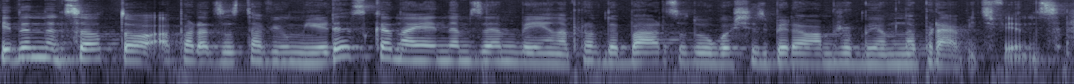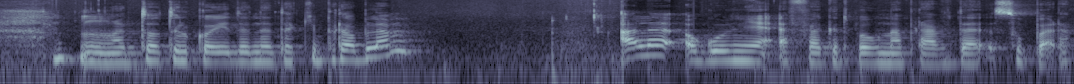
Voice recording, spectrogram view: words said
Jedyne co, to aparat zostawił mi ryskę na jednym zębie, ja naprawdę bardzo długo się zbierałam, żeby ją naprawić, więc mm, to tylko jedyny taki problem. Ale ogólnie efekt był naprawdę super.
